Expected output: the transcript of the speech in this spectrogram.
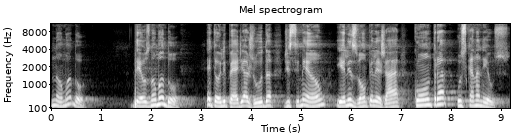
Não mandou. Deus não mandou. Então ele pede ajuda de Simeão e eles vão pelejar contra os cananeus.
